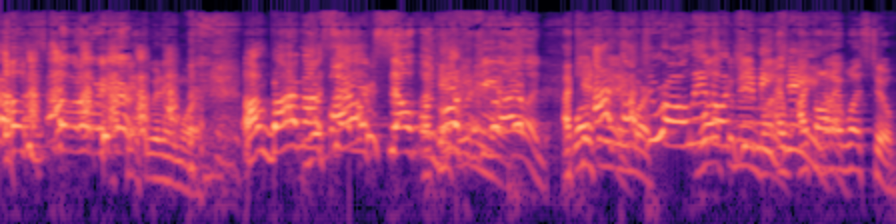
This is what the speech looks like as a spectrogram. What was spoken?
oh, he's coming over here. I can't do it anymore. I'm by You're myself. by yourself on can't do it Jimmy G. Island. I can't do I it thought anymore. you were all in Welcome on Jimmy buddy. G. I, I thought I was too.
